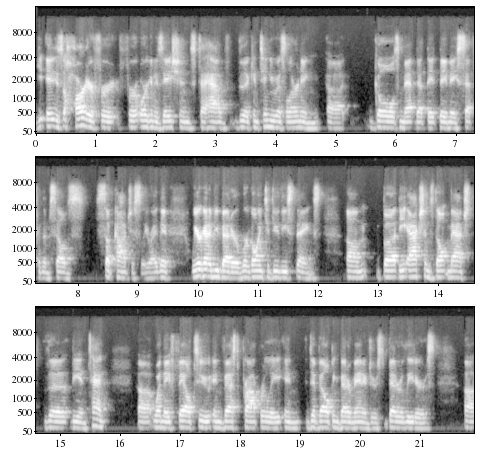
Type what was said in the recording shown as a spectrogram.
it is harder for for organizations to have the continuous learning uh, goals met that they, they may set for themselves subconsciously right? They we are going to be better we're going to do these things. Um, but the actions don't match the the intent uh, when they fail to invest properly in developing better managers better leaders. Uh,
